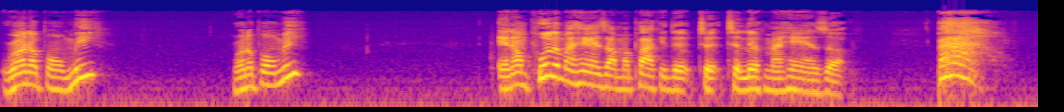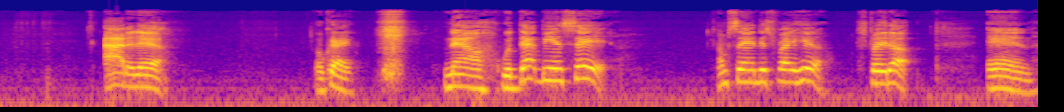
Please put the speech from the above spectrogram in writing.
Run up on me. Run up on me. And I'm pulling my hands out my pocket to, to, to lift my hands up. Pow! Out of there. Okay. Now, with that being said, I'm saying this right here, straight up. And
